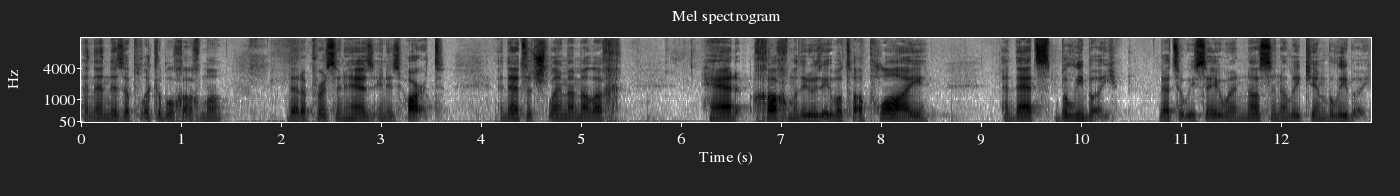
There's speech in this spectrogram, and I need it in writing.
and then there's applicable chachma that a person has in his heart. And that's what Shlomo Melech had chachma that he was able to apply, and that's belibai. That's what we say when nasan alikim belibai.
